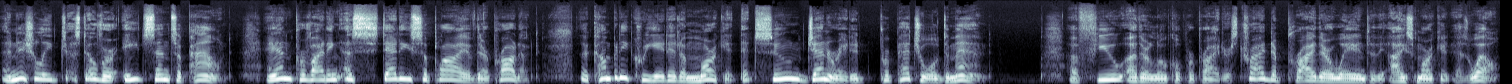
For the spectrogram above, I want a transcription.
initially just over 8 cents a pound, and providing a steady supply of their product, the company created a market that soon generated perpetual demand. A few other local proprietors tried to pry their way into the ice market as well,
